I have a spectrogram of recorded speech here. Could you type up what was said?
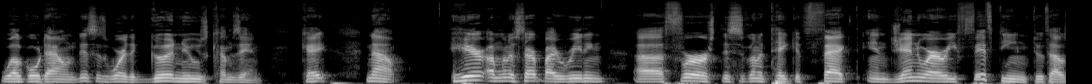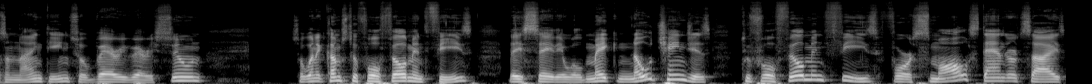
will go down. This is where the good news comes in. Okay. Now, here I'm going to start by reading uh, first, this is going to take effect in January 15, 2019, so very, very soon. So, when it comes to fulfillment fees, they say they will make no changes to fulfillment fees for small standard size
